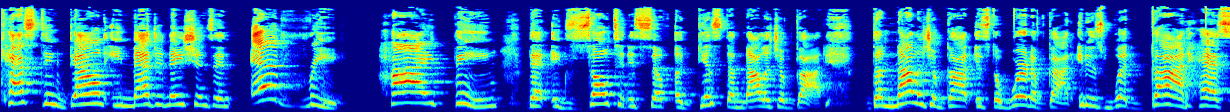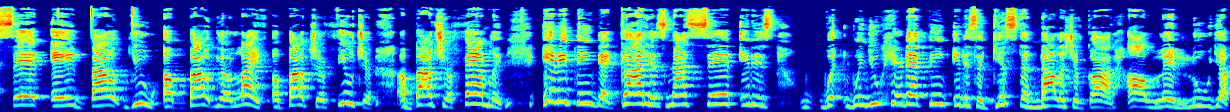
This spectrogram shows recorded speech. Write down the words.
Casting down imaginations in every high thing that exalted itself against the knowledge of God. The knowledge of God is the word of God. It is what God has said about you, about your life, about your future, about your family. Anything that God has not said, it is when you hear that thing, it is against the knowledge of God. Hallelujah.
